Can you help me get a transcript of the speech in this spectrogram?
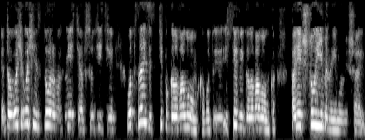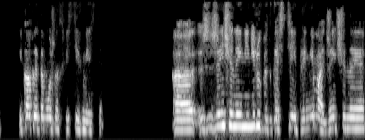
Это очень, очень здорово вместе обсудить. И, вот знаете, типа головоломка, вот из серии головоломка, понять, что именно ему мешает и как это можно свести вместе. А, женщины не, не любят гостей принимать. Женщины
